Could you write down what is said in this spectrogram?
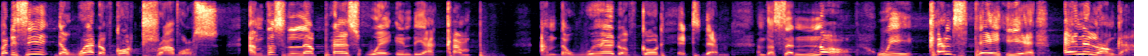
But you see, the word of God travels. And these lepers were in their camp and the word of God hit them. And they said, No, we can't stay here any longer.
